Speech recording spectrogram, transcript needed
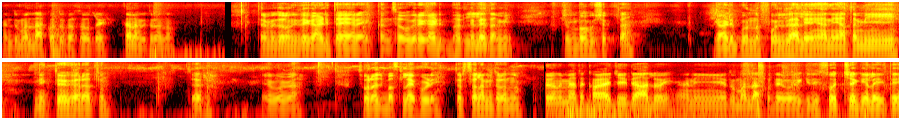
आणि तुम्हाला दाखवतो कसं होतं आहे चला मित्रांनो. तर मित्रांनो इथे गाडी तयार आहे. कंचा वगैरे गाडीत भरलेले आहेत आम्ही. तुम्ही बघू शकता. गाडी पूर्ण फुल झाली आहे. आणि आता मी निघतो आहे घरातून. तर हे बघा. स्वराज बसलाय पुढे. तर चला मित्रांनो. मित्रांनो मी आता काळाच्या इथे आलो आहे आणि तुम्हाला दाखवतोय बघा किती स्वच्छ केलं इथे.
